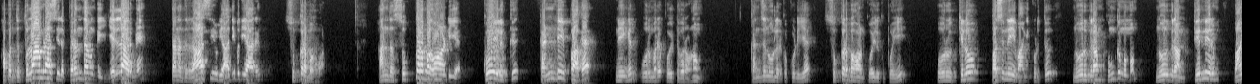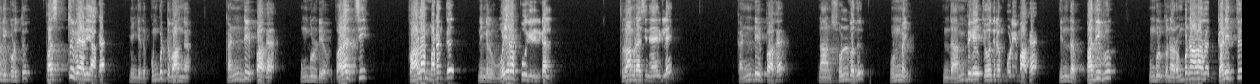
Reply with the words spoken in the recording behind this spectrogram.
அப்ப இந்த துலாம் ராசியில பிறந்தவங்க எல்லாருமே தனது ராசியுடைய அதிபதி யாரு? சுக்கர பகவான். அந்த சுக்கிர பகவானுடைய கோயிலுக்கு கண்டிப்பாக நீங்கள் ஒரு முறை போயிட்டு வரணும். கஞ்சனூர்ல இருக்கக்கூடிய சுக்கர பகவான் கோயிலுக்கு போய் ஒரு கிலோ பசு நெய் வாங்கி கொடுத்து நூறு கிராம் குங்குமமும் நூறு கிராம் திருநீரும் வாங்கி கொடுத்து ஃபர்ஸ்ட் வேலையாக நீங்க இதை கும்பிட்டு வாங்க. கண்டிப்பாக உங்களுடைய வளர்ச்சி பல மடங்கு நீங்கள் உயரப் போகிறீர்கள். துலாம் ராசி நேயர்களே கண்டிப்பாக நான் சொல்வது உண்மை. இந்த அம்பிகை ஜோதிடம் மூலியமாக இந்த பதிவு உங்களுக்கு நான் ரொம்ப நாளாக கணித்து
